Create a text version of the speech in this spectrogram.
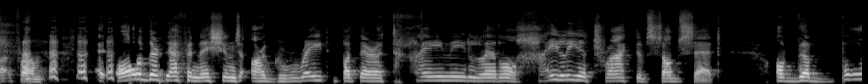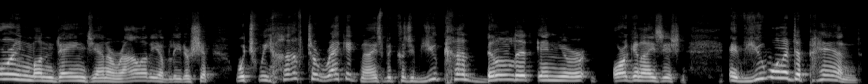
uh, from. all of their definitions are great, but they're a tiny little, highly attractive subset of the boring, mundane generality of leadership, which we have to recognize because if you can't build it in your organization, if you want to depend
